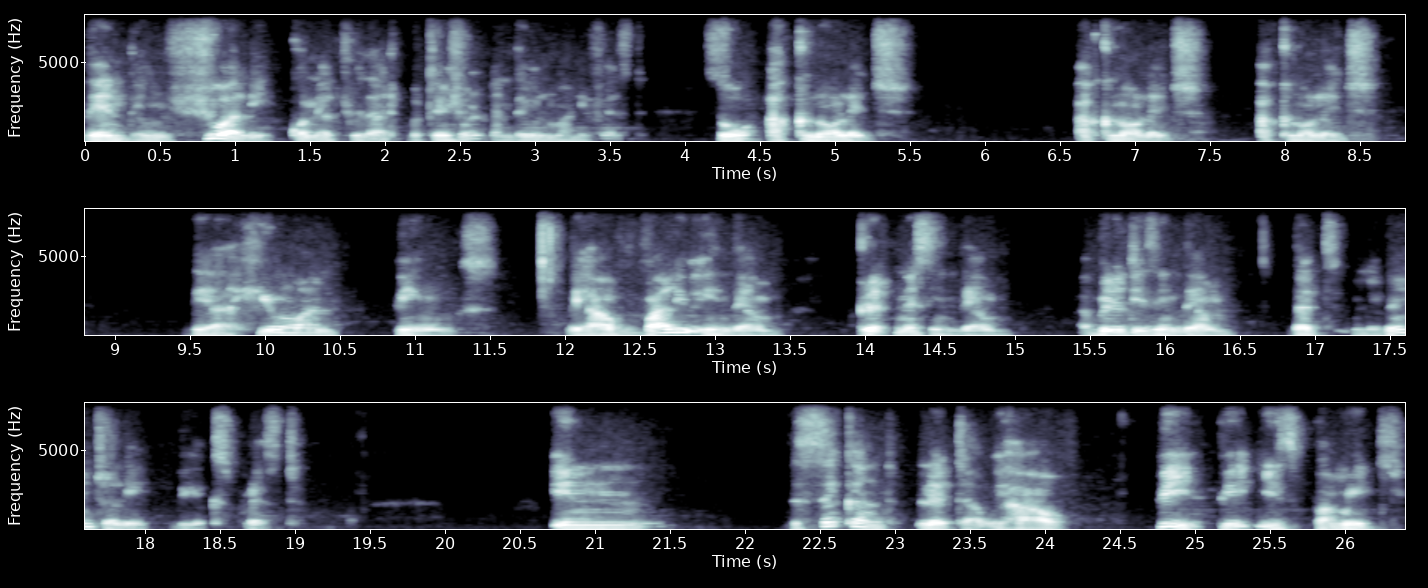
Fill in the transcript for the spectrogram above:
then they will surely connect with that potential and they will manifest. So acknowledge, acknowledge, acknowledge they are human beings. They have value in them, greatness in them, abilities in them that will eventually be expressed. In the second letter, we have P. P is permit.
